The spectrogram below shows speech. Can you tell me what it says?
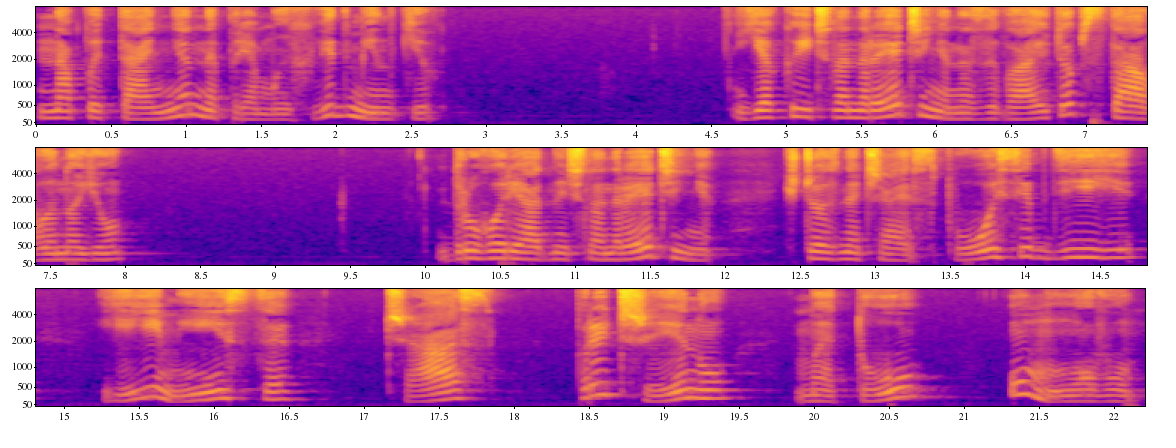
на питання непрямих відмінків. Який член речення називають обставиною? Другорядний член речення, що означає спосіб дії, її місце, час, причину, мету, умову.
